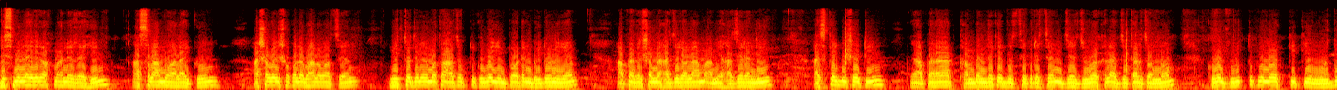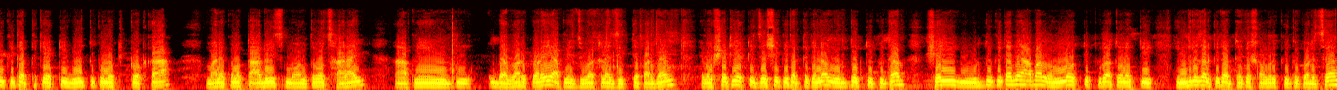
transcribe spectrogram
বিসমুল্লাহ রহমানের রহিম। আসসালামু আলাইকুম আশা করি সকলে ভালো আছেন। নিত্যদিনের মতো আজ একটি খুবই ইম্পর্টেন্ট ভিডিও নিয়ে আপনাদের সামনে হাজির হলাম আমি হাজির আলী। আজকের বিষয়টি, আপনারা থাম্বেল দেখে বুঝতে পেরেছেন যে জুয়া খেলা জেতার জন্য খুবই গুরুত্বপূর্ণ একটি কি উর্দু কিতাব থেকে একটি গুরুত্বপূর্ণ একটি টোটকা মানে কোনো তাবিজ, মন্ত্র ছাড়াই আপনি ব্যবহার করেই আপনি জুয়া খেলায় জিততে পারবেন। এবং সেটি একটি দেশি কিতাব থেকে না, উর্দু একটি কিতাব। সেই উর্দু কিতাবে আবার অন্য একটি পুরাতন একটি ইন্দ্রজাল কিতাব থেকে সংরক্ষিত করেছে।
